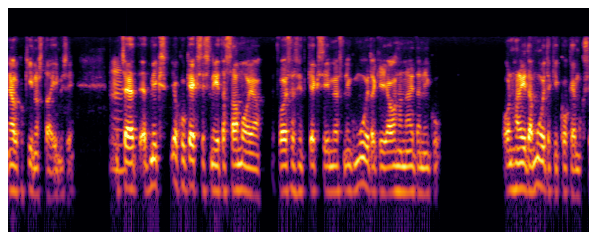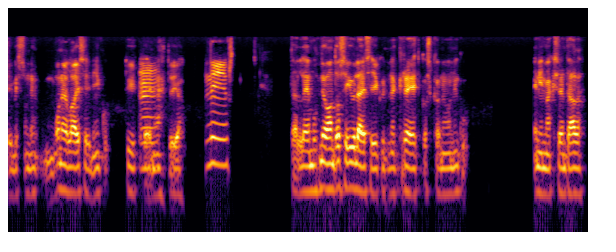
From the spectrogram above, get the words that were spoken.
ne alkoi kiinnostaa ihmisiä. Mm. Mutta se, että et miksi joku keksisi niitä samoja, että voisi sitten keksiä myös niinku muitakin, ja onhan näitä niinku, onhan niitä muitakin kokemuksia, missä on monenlaisia niinku, tyyppejä mm. nähty. Ja niin just. Tälleen, mutta ne on tosi yleisiä kyllä ne kreet, koska ne on niinku, enimmäkseen täällä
